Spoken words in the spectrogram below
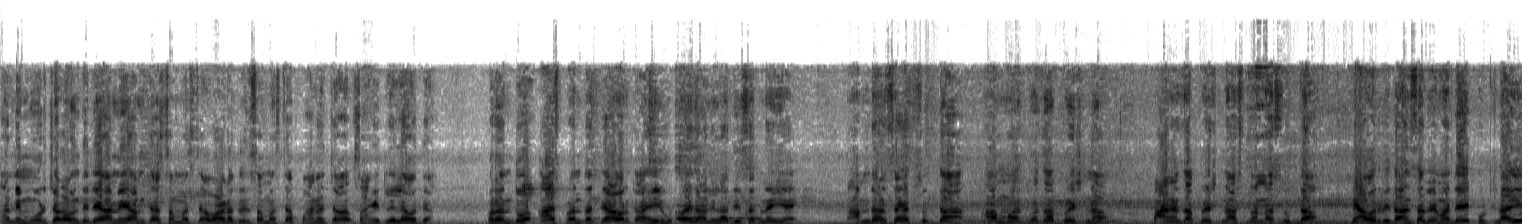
आणि मोर्चा काढून तिथे आम्ही आमच्या समस्या वार्डातील समस्या पाण्याच्या सांगितलेल्या होत्या. परंतु आजपर्यंत त्यावर काही उपाय झालेला दिसत नाही आहे आमदार साहेबसुद्धा हा महत्त्वाचा प्रश्न पाण्याचा प्रश्न असतानासुद्धा त्यावर विधानसभेमध्ये कुठलाही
